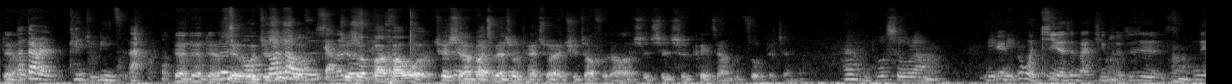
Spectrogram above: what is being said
对啊。那当然可以举例子啦。对对对，为什么所以我就是说，就是说把把我确实啊，对对把这本书抬出来去找辅导老师，是是可以这样子做的，真的。还有很多书啦，嗯。你你因为我记得是蛮清楚，就是嗯。那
